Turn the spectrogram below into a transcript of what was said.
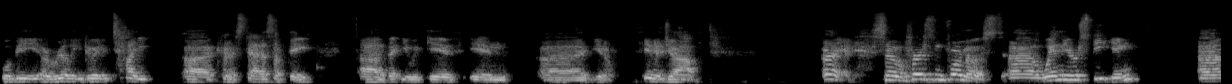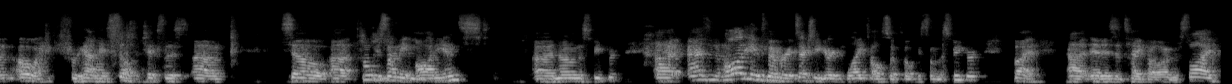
will be a really good, tight uh, kind of status update uh, that you would give in, uh, you know, in a job. All right, so first and foremost, uh, when you're speaking, um, oh, I forgot I fix this. Um, so uh, focus on the audience, uh, not on the speaker. Uh, as an audience member, it's actually very polite to also focus on the speaker, but uh, it is a typo on the slide.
